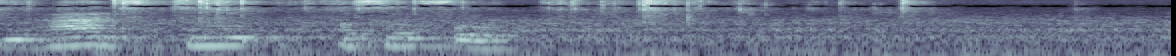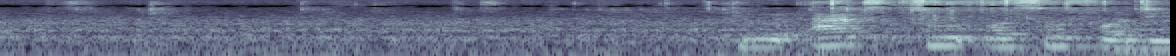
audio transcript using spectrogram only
you add 2 also for you add 2 also for the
